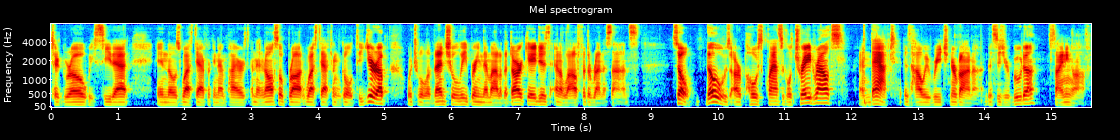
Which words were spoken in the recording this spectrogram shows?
to grow. We see that in those West African empires. And then it also brought West African gold to Europe, which will eventually bring them out of the Dark Ages and allow for the Renaissance. So, those are post classical trade routes, and that is how we reach nirvana. This is your Buddha, signing off.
